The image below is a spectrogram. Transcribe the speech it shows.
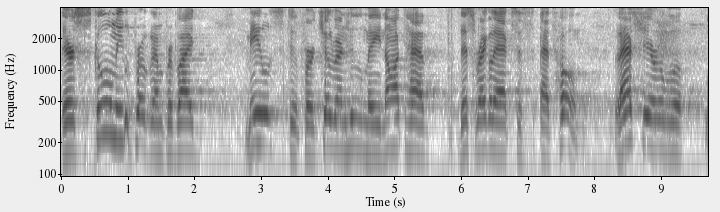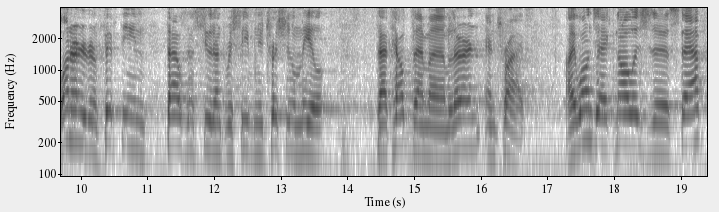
Their school meal program provide meals to, for children who may not have this regular access at home. Last year, over 115,000 students received nutritional meal that helped them um, learn and thrive. I want to acknowledge the staff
